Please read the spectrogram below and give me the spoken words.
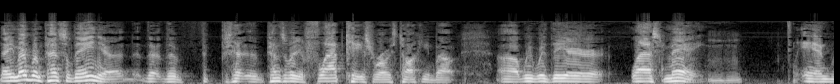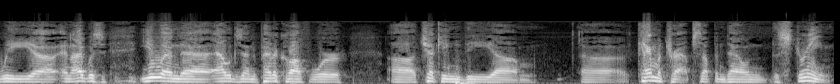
Now, you remember in Pennsylvania, the, the Pennsylvania flap case we're always talking about. Uh, we were there last May, and we uh, and I was you and uh, Alexander Petikoff were uh, checking the um, uh, camera traps up and down the stream.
